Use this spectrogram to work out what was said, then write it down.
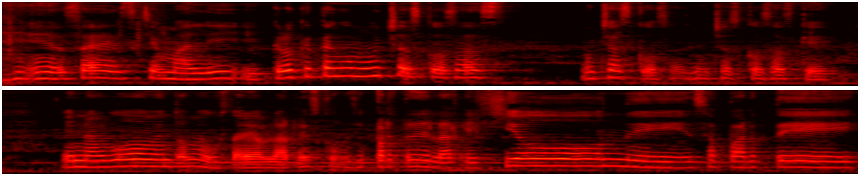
esa es Kemali y creo que tengo muchas cosas, muchas cosas, muchas cosas que en algún momento me gustaría hablarles, como esa parte de la religión, de esa parte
